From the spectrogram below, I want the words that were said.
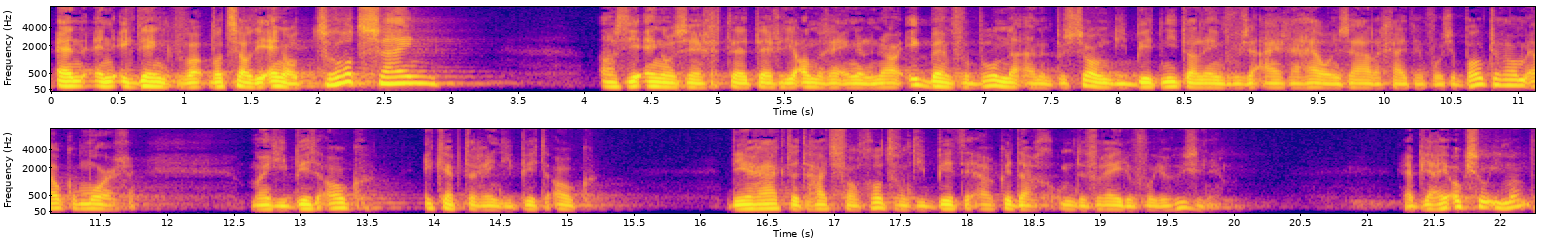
En, en ik denk, wat, zou die engel trots zijn als die engel zegt eh, tegen die andere engelen: Nou, ik ben verbonden aan een persoon die bidt niet alleen voor zijn eigen heil en zaligheid en voor zijn boterham elke morgen, maar die bidt ook. Ik heb er een die bidt ook. Die raakt het hart van God, want die bidt elke dag om de vrede voor Jeruzalem. Heb jij ook zo iemand?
